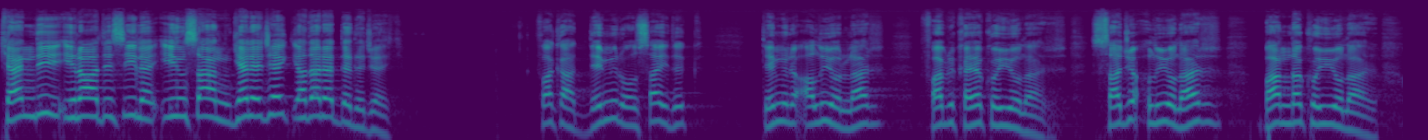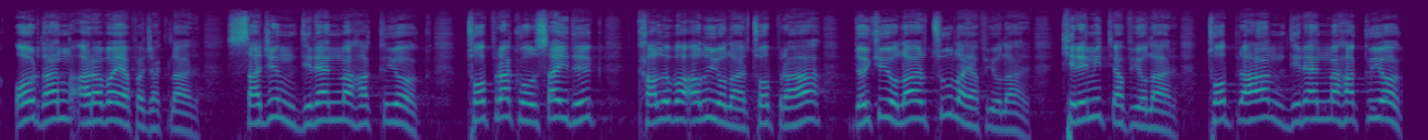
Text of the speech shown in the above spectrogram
Kendi iradesiyle insan gelecek ya da reddedecek. Fakat demir olsaydık, demiri alıyorlar, fabrikaya koyuyorlar. Sacı alıyorlar, banda koyuyorlar. Oradan araba yapacaklar. Sacın direnme hakkı yok. Toprak olsaydık, kalıba alıyorlar toprağı, döküyorlar, tuğla yapıyorlar, kiremit yapıyorlar. Toprağın direnme hakkı yok.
